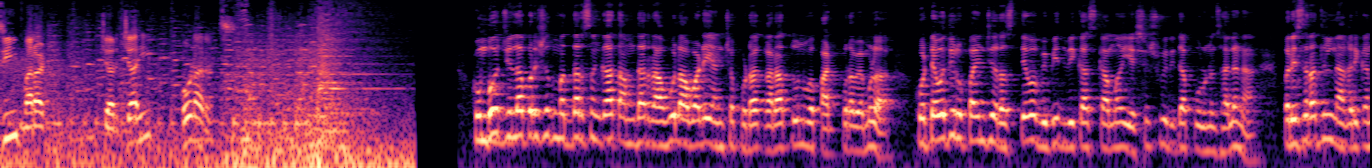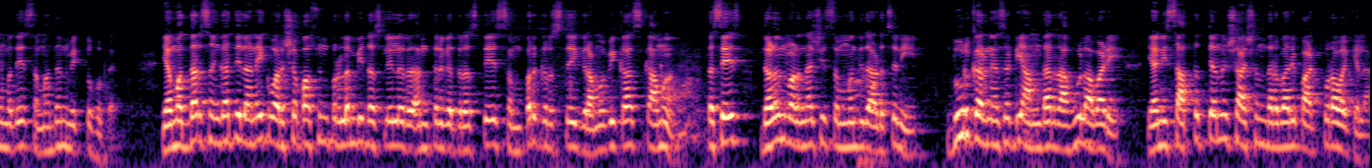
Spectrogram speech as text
झी मराठी. चर्चाही होणारच. कुंभोज जिल्हा परिषद मतदारसंघात आमदार राहुल आवाडे यांच्या पुढाकारातून व पाठपुराव्यामुळे कोट्यवधी रुपयांचे रस्ते व विविध विकास कामं यशस्वीरित्या पूर्ण झाल्यानं परिसरातील नागरिकांमध्ये समाधान व्यक्त होत आहे या मतदारसंघातील अनेक वर्षापासून प्रलंबित असलेले अंतर्गत रस्ते संपर्क रस्ते ग्रामविकास कामं तसेच दळणवळणाशी संबंधित अडचणी दूर करण्यासाठी आमदार राहुल आवाडे यांनी सातत्यानं शासन दरबारी पाठपुरावा केला.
